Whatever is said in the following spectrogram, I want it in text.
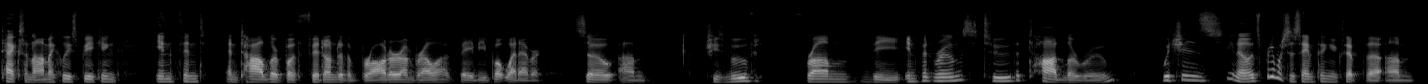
taxonomically speaking, infant and toddler both fit under the broader umbrella of baby, but whatever. So um, she's moved from the infant rooms to the toddler room, which is, you know, it's pretty much the same thing except the um,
